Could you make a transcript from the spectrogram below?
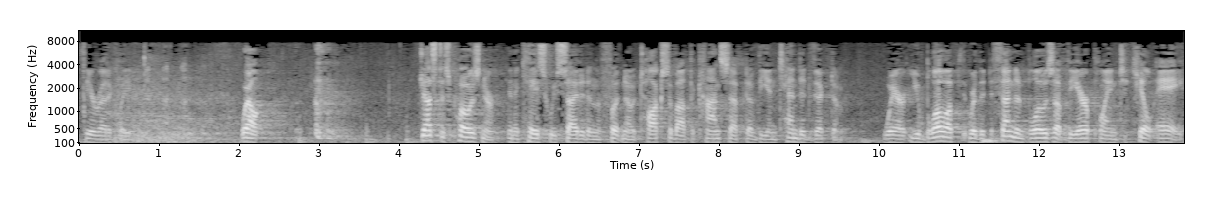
Theoretically. well, Justice Posner, in a case we cited in the footnote, talks about the concept of the intended victim where you blow up, where the defendant blows up the airplane to kill A,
